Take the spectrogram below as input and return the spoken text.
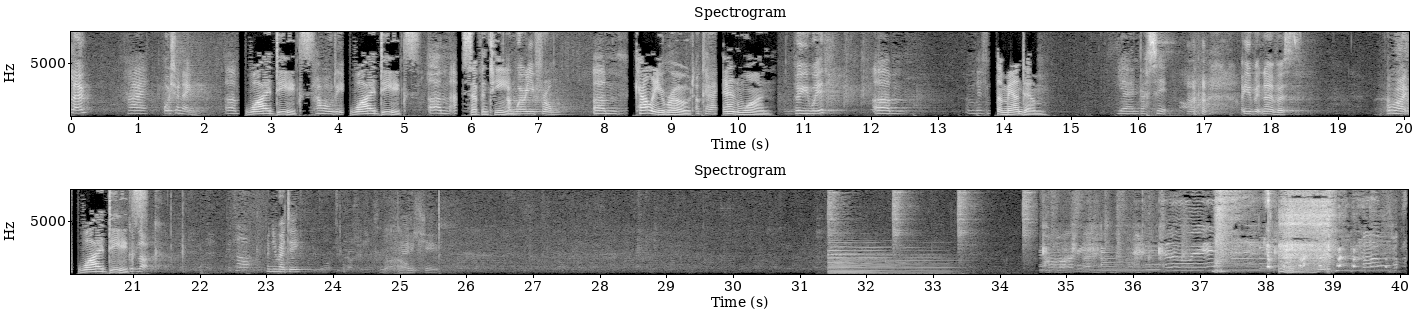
Hello. Hi. What's your name? YDeegz. How old are you? YDeegz. Um, 17. And where are you from? um, Cally Road. Okay. N1. Who are you with? um, I'm with, Amandam. yeah, and that's it. Are you a bit nervous? All right. YDeegz. Good luck. Good luck. When you're ready. Really cute. Doing.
